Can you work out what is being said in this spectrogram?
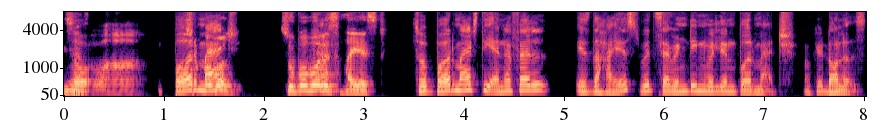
So Oh, huh. per Super match, Bowl. Super Bowl Yeah. is highest. So per match, the NFL is the highest with 17 million per match. Okay, dollars.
